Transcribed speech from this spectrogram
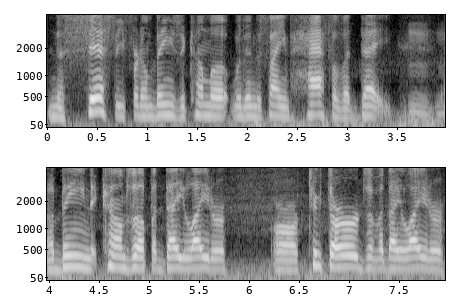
necessity for them beans to come up within the same half of a day. Mhm. A bean that comes up a day later or two thirds of a day later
